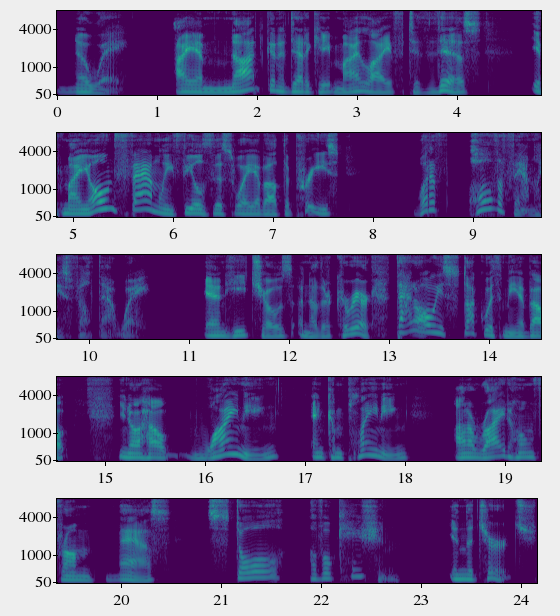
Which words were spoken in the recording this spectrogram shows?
No way. I am not going to dedicate my life to this. If my own family feels this way about the priest, what if all the families felt that way? And he chose another career. That always stuck with me about, you know, how whining and complaining on a ride home from Mass stole a vocation in the church.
